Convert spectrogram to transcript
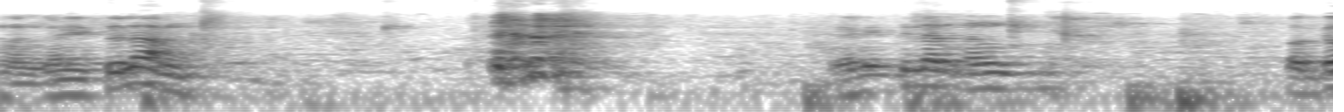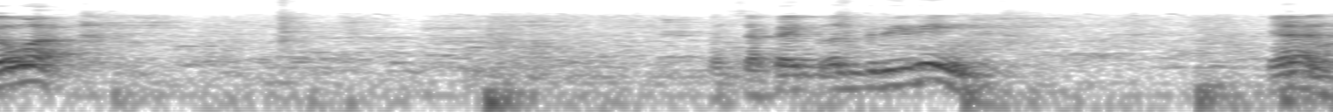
Ah, ganito lang. ganito lang ang paggawa. At saka ito ang training. Yan.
